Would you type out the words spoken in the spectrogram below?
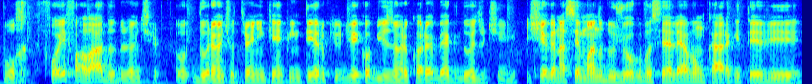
Por, foi falado durante, durante o training camp inteiro que o Jacob Eason era o quarterback 2 do time. E chega na semana do jogo, você eleva um cara que teve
